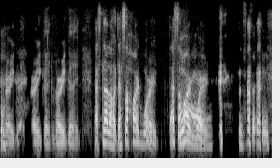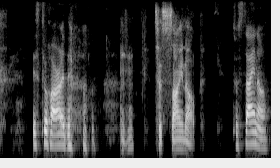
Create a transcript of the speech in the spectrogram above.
very good, very good, very good. That's not a that's a hard word. That's a hard word. it's too, it's, it's too hard Mhm. To sign up, to sign up.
